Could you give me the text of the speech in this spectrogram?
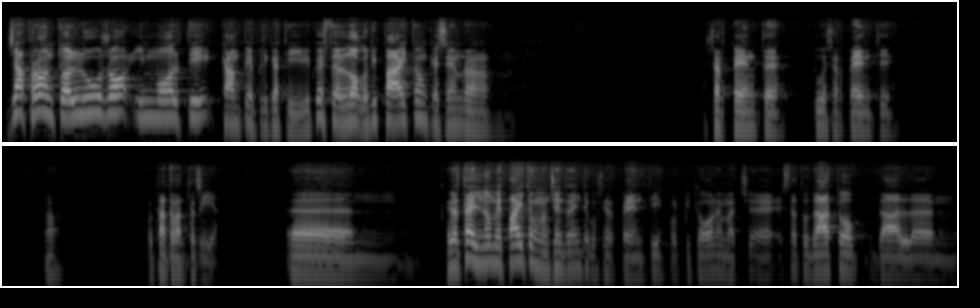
già pronto all'uso in molti campi applicativi. Questo è il logo di Python che sembra un serpente, due serpenti con tanta fantasia. Ehm, in realtà il nome Python non c'entra niente con i serpenti, col pitone, ma è stato dato dal, ehm,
